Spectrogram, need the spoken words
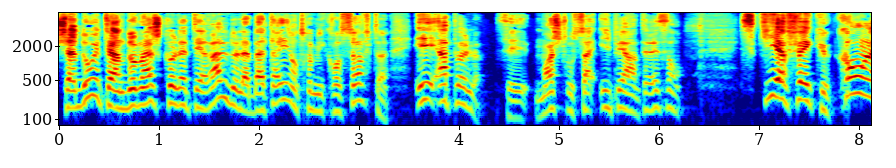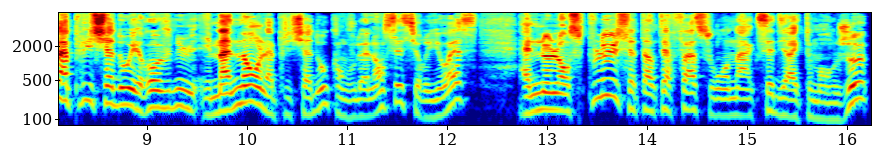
Shadow était un dommage collatéral de la bataille entre Microsoft et Apple. C'est moi je trouve ça hyper intéressant. Ce qui a fait que quand l'appli Shadow est revenue, et maintenant l'appli Shadow, quand vous la lancez sur iOS, elle ne lance plus cette interface où on a accès directement au jeu,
